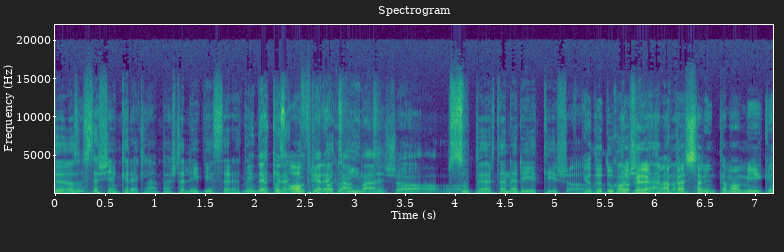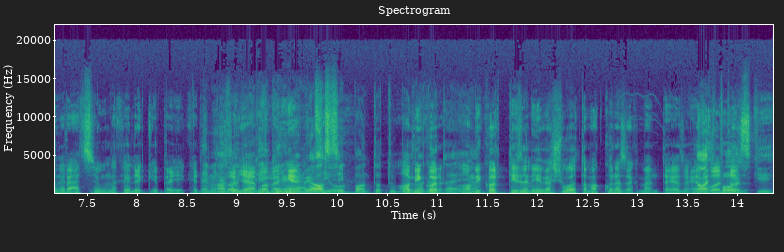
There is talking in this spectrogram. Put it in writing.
az összes ilyen kereklámpást eléggé szeretem. Mindenkinek Tehát az Afrika kereklámpás, Twint, a- a, a- a Super Tenerét is, a Jó, de dupla Kadzsinákat. kereklámpás szerintem a mi generációnknak eléggé beéket De mi az nem vagyunk agyába, egy mert Mi, ilyen, mi generáció. azt szippantottuk az amikor, amikor tizenéves voltam, akkor ezek mentek. Ez, ez Nagy volt az, Polszki.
